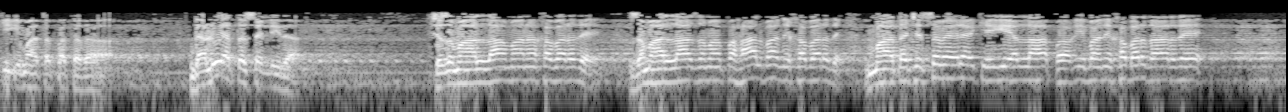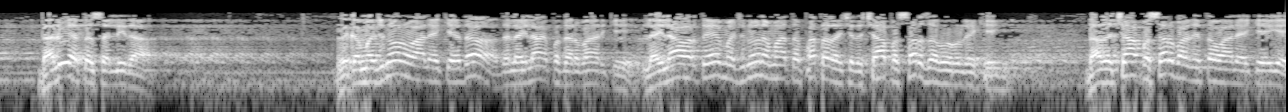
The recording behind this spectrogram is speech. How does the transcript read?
کېږي ما ته پته ده دا لوی تسلی ده چې زما الله معنا خبر ده زما الله زما په حال باندې خبر ده ما ته چې سویل کېږي الله په غیب باندې خبردار ده دا لوی تسلی ده ځکه مجنون والے کېده د لیلا په دربار کې لیلا ورته مجنون ما ته پته ده چې د چا په سر ضرور لکېږي دا د چا په سر باندې ته والے کېږي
